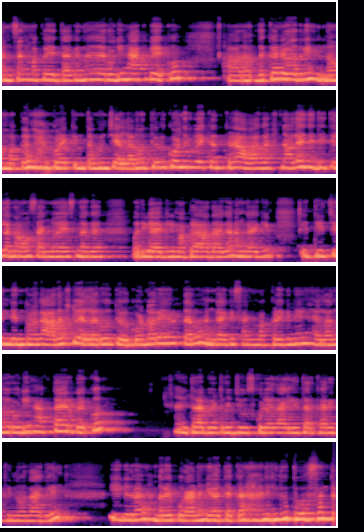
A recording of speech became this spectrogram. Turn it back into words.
ಸಣ್ಣ ಸಣ್ಣ ಮಕ್ಕಳು ಇದ್ದಾಗನ ರೂಢಿ ಹಾಕಬೇಕು. ಅದಕ್ಕೆ ಹೇಳೋದ್ರಿ, ನಾವು ಮಕ್ಕಳು ಮಾಡ್ಕೊಳಕ್ಕಿಂತ ಮುಂಚೆ ಎಲ್ಲನೂ ತಿಳ್ಕೊಂಡಿರ್ಬೇಕಂತೇಳಿ ಅವಾಗ ಅಷ್ಟು ನಾಲೆಜ್ ಇದ್ದಿದ್ದಿಲ್ಲ. ನಾವು ಸಣ್ಣ ವಯಸ್ಸಿನಾಗ ಮದುವೆ ಆಗಿ ಮಕ್ಕಳು ಆದಾಗ ಹಾಗಾಗಿ ಇತ್ತೀಚಿನ ದಿನದೊಳಗೆ ಆದಷ್ಟು ಎಲ್ಲರೂ ತಿಳ್ಕೊಂಡವರೇ ಇರ್ತಾರೆ. ಹಾಗಾಗಿ ಸಣ್ಣ ಮಕ್ಕಳಿಗೇ ಎಲ್ಲನೂ ರೂಢಿ ಹಾಕ್ತಾ ಇರಬೇಕು. ಈ ಥರ ಬೀಟ್ರೂಟ್ ಜ್ಯೂಸ್ ಕುಡಿಯೋದಾಗಲಿ, ತರಕಾರಿ ತಿನ್ನೋದಾಗಲಿ ಈಗಿದ್ರೆ ಬರೀ ಪುರಾಣ ಹೇಳ್ತಕ್ಕ. ನೀನು ತೋರಿಸಂತ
